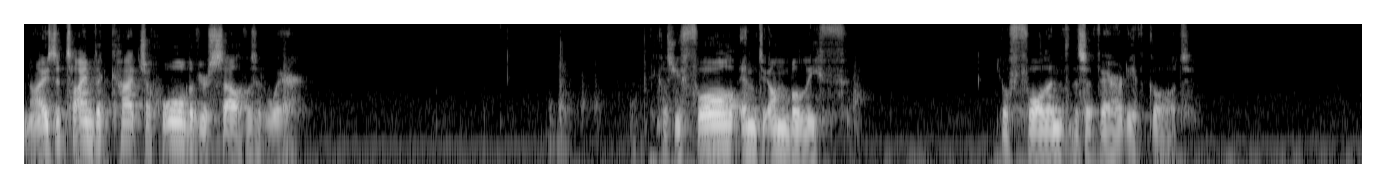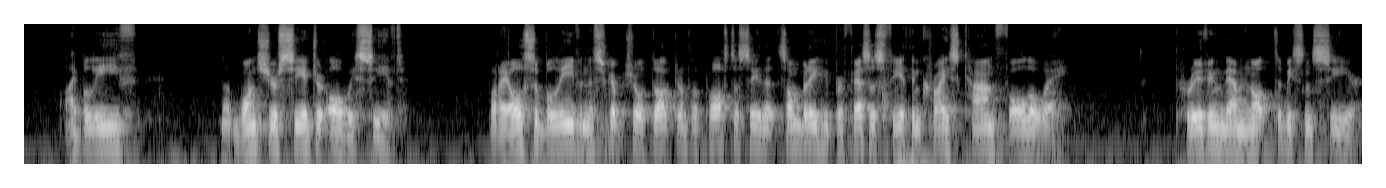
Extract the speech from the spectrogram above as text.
Now is the time to catch a hold of yourself, as it were. Because you fall into unbelief, you'll fall into the severity of God. I believe that once you're saved, you're always saved. But I also believe in the scriptural doctrine of apostasy that somebody who professes faith in Christ can fall away, proving them not to be sincere.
